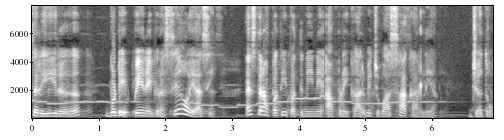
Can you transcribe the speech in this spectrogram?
ਸਰੀਰ ਬੁਢੇਪੇ ਨੇ ਗਰਸਿਆ ਹੋਇਆ ਸੀ। ਇਸ ਤਰ੍ਹਾਂ ਪਤੀ ਪਤਨੀ ਨੇ ਆਪਣੇ ਘਰ ਵਿੱਚ ਵਾਸਾ ਕਰ ਲਿਆ। ਜਦੋਂ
